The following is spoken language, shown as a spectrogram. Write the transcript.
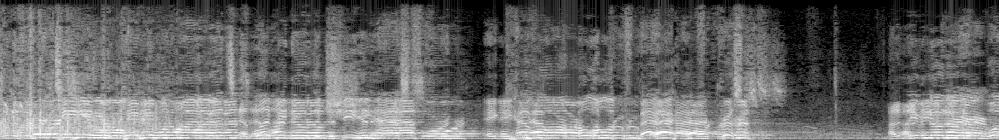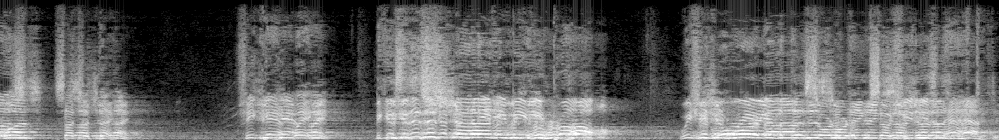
When a 13-year-old came to one of my events and let me know that she had asked for a Kevlar bulletproof backpack for Christmas, I didn't even know there was such a thing. She can't wait. Because this should not even be her problem. We should worry about this sort of thing so she doesn't have to.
